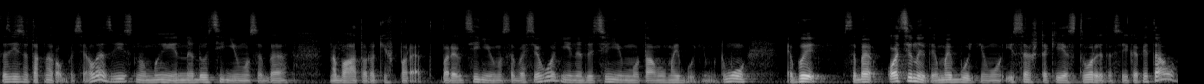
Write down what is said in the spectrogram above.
Це, звісно, так не робиться. Але, звісно, ми недооцінюємо себе на багато років вперед. Переоцінюємо себе сьогодні і недооцінюємо там в майбутньому. Тому, якби себе оцінити в майбутньому і все ж таки створити свій капітал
